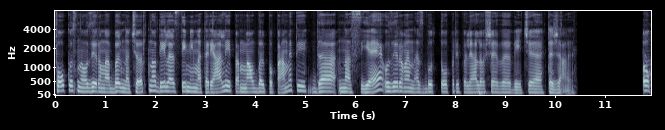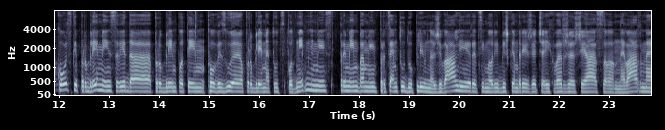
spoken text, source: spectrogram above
fokusno oziroma bolj načrtno delali s temi materijali, pa malo bolj po pameti, da nas je oziroma nas bo to pripeljalo še v večje težave. Okoljski problemi in seveda problem potem povezujejo probleme tudi s podnebnimi spremembami, predvsem tudi vpliv na živali, recimo ribiške mreže, če jih vržeš, ja, so nevarne,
